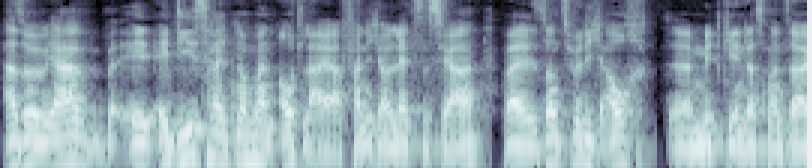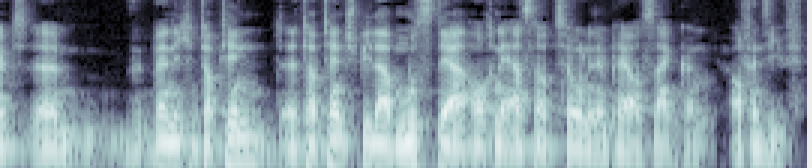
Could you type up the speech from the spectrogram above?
also ja, AD ist halt nochmal ein Outlier, fand ich auch letztes Jahr, weil sonst würde ich auch äh, mitgehen, dass man sagt, äh, wenn ich einen Top 10, äh, Top 10 Spieler, muss der auch eine erste Option in den Playoffs sein können, offensiv.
